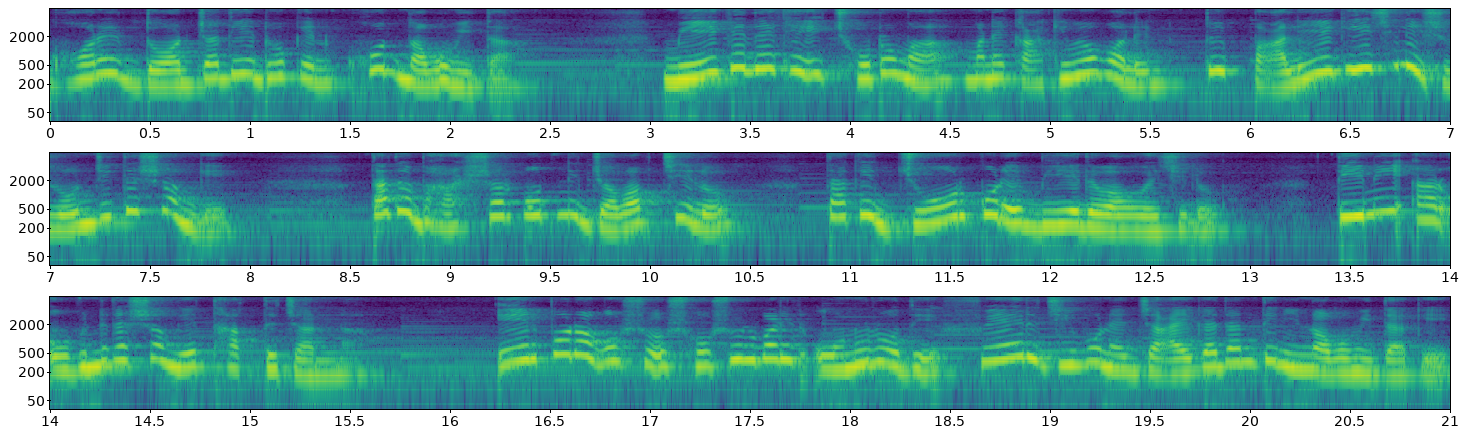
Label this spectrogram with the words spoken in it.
ঘরের দরজা দিয়ে ঢোকেন খোদ নবমিতা। মেয়েকে দেখেই ছোট মা মানে কাকিমা বলেন, তুই পালিয়ে গিয়েছিলিস রঞ্জিতের সঙ্গে? তাতে ভাস্বর পত্নীর জবাব ছিল, তাকে জোর করে বিয়ে দেওয়া হয়েছিল। তিনি আর অভিনেতার সঙ্গে থাকতে চান না। এরপর অবশ্য শ্বশুরবাড়ির অনুরোধে ফের জীবনে জায়গা দেন তিনি নবমিতাকে।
